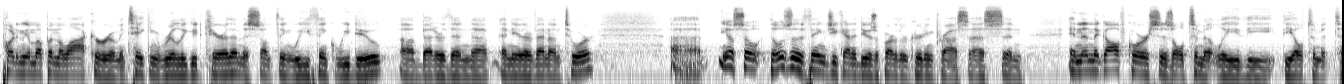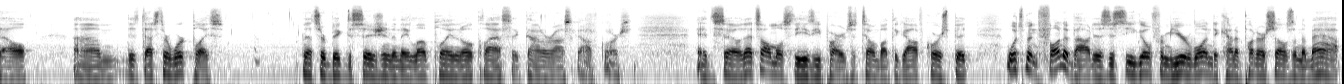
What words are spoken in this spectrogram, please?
putting them up in the locker room and taking really good care of them is something we think we do uh, better than uh, any other event on tour. Uh, you know, so those are the things you kind of do as a part of the recruiting process, and and then the golf course is ultimately the the ultimate tell. Um, that- that's their workplace. That's their big decision, and they love playing an old classic down at Ross Golf Course. And so that's almost the easy part is to tell them about the golf course. But what's been fun about is to see go from year one to kind of put ourselves on the map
